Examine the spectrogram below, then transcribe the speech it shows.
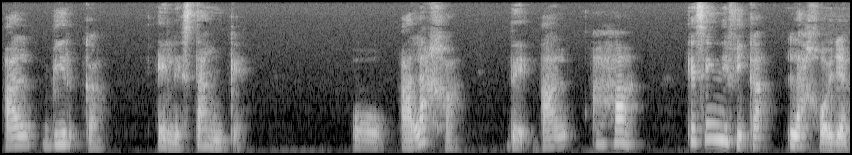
al-birka, el estanque, o alhaja de al-aha, que significa la joya.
